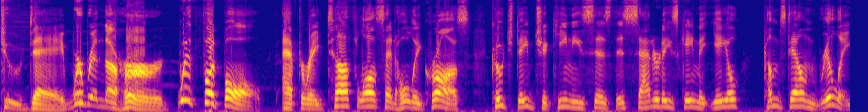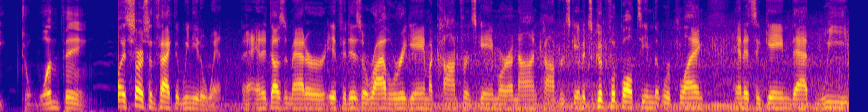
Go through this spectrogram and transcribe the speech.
Today, we're in the herd with football. After a tough loss at Holy Cross, Coach Dave Cecchini says this Saturday's game at Yale comes down really to one thing it starts with the fact that we need a win. And it doesn't matter if it is a rivalry game, a conference game, or a non conference game. It's a good football team that we're playing, and it's a game that we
